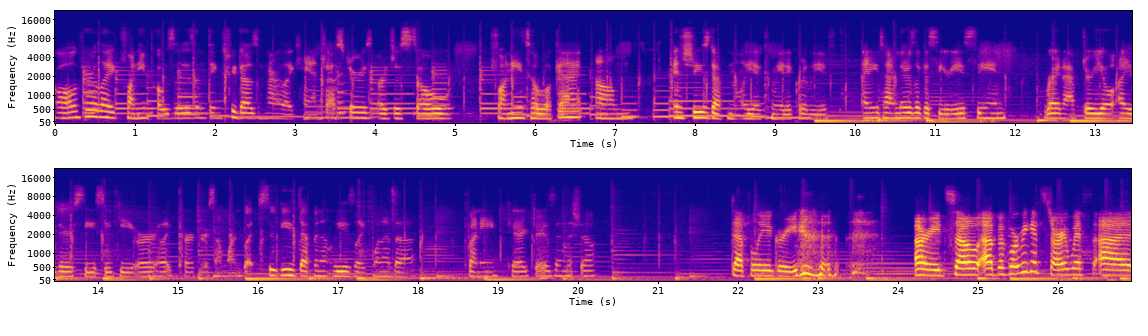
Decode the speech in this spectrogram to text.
All of her like funny poses and things she does and her like hand gestures are just so funny to look at. Um, and she's definitely a comedic relief. Anytime there's like a serious scene, right after you'll either see Sookie or like Kirk or someone. But Sookie definitely is like one of the funny characters in the show. Definitely agree. All right, so uh, before we get started with uh,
